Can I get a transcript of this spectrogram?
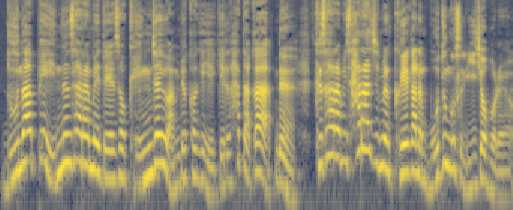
눈앞에 있는 사람에 대해서 굉장히 완벽하게 얘기를 하다가 네. 그 사람이 사라지면 그에 관한 모든 것을 잊어버려요.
